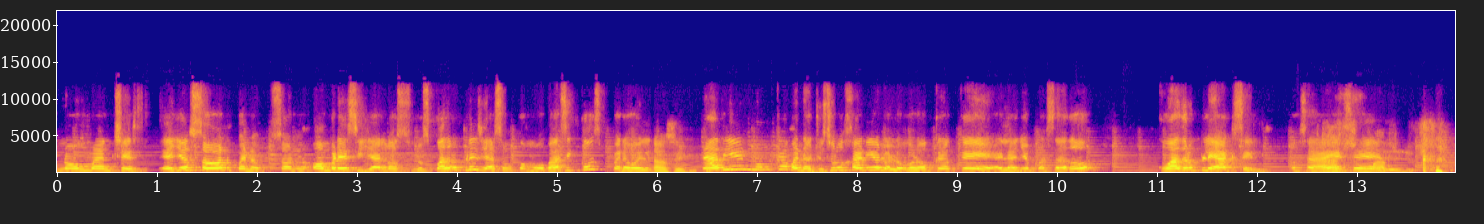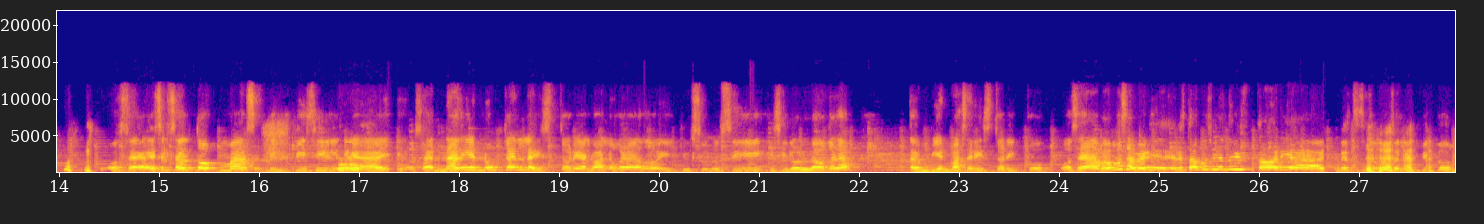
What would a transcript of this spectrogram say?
No manches, ellos son, bueno, son hombres y ya los, los cuádruples ya son como básicos, pero el Ah, sí. Nadie nunca, bueno, Yusuru Hanyu lo logró creo que el año pasado, cuádruple axel. O sea, Ah, es el, o sea, es el salto más difícil que hay. O sea, nadie nunca en la historia lo ha logrado y Yusuru sí, y si lo logra, también va a ser histórico. O sea, vamos a ver, estamos viendo historia en estos Juegos Olímpicos.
